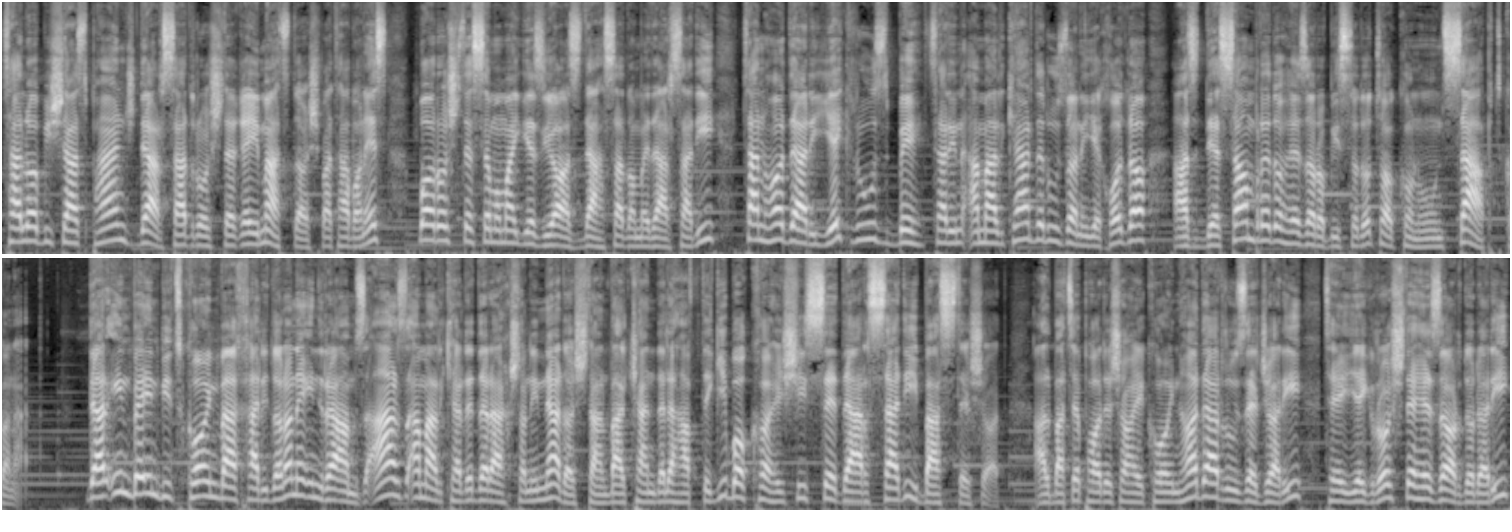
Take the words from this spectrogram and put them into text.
طلا بیش از 5 درصد رشد قیمت داشت و توانست با رشد 3 ممیز 11 صدم درصدی تنها در یک روز بهترین عملکرد روزانه خود را از دسامبر 2022 تا کنون ثبت کند. در این بین بیت کوین و خریداران این رمز ارز عملکرد درخشانی نداشتند و کندل هفتگی با کاهشی 3 درصدی بسته شد. البته پادشاه کوین ها در روز جاری طی یک رشد هزار دلاری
